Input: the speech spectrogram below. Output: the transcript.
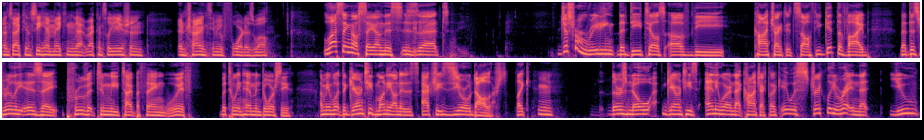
and so I can see him making that reconciliation and trying to move forward as well. last thing I'll say on this is that just from reading the details of the contract itself, you get the vibe that this really is a prove it to me type of thing with between him and Dorsey. I mean, what the guaranteed money on it is actually zero dollars. Like, Mm. There's no guarantees anywhere in that contract. Like, it was strictly written that you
